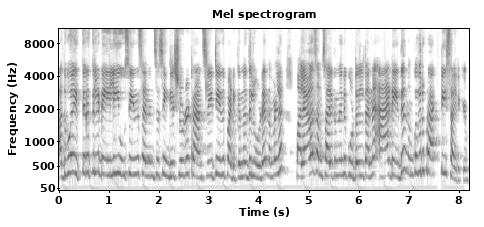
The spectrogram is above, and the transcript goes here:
അതുപോലെ ഇത്തരത്തിൽ ഡെയിലി യൂസ് ചെയ്യുന്ന സെന്റൻസസ് ഇംഗ്ലീഷിലോട്ട് ട്രാൻസ്ലേറ്റ് ചെയ്ത് പഠിക്കുന്നതിലൂടെ നമ്മൾ മലയാളം സംസാരിക്കുന്നതിന്റെ കൂട്ടത്തിൽ തന്നെ ആഡ് ചെയ്ത് നമുക്കതൊരു പ്രാക്ടീസ് ആയിരിക്കും.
